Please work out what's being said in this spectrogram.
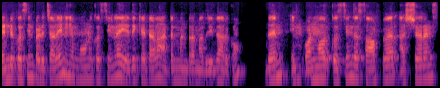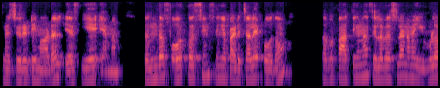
ரெண்டு கொஸ்டின் படிச்சாலே நீங்க மூணு கொஸ்டின்ல எது கேட்டாலும் அட்டன் பண்ற மாதிரி தான் இருக்கும் then in one more question the software assurance maturity model SAMM இந்த ஃபோர் கொஸ்டின்ஸ் நீங்க படிச்சாலே போதும். அப்போ பார்த்தீங்கன்னா சிலபஸ்ல நம்ம இவ்வளோ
